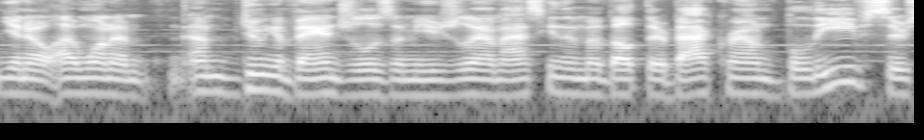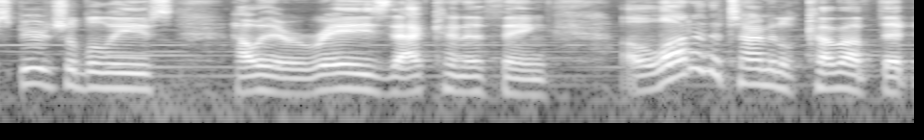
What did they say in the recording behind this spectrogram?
you know, I want to, I'm doing evangelism usually, I'm asking them about their background beliefs, their spiritual beliefs, how they were raised, that kind of thing. A lot of the time it'll come up that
